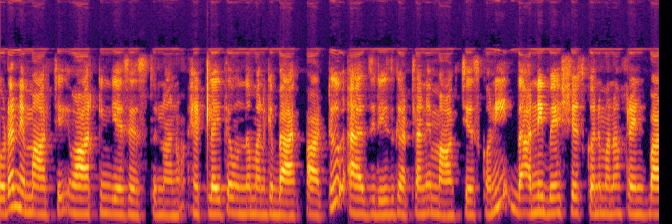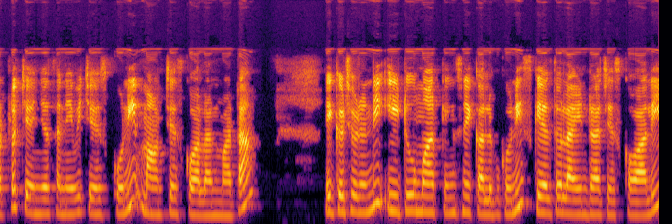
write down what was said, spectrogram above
కూడా నేను మార్క్ మార్కింగ్ చేసేస్తున్నాను. ఎట్లయితే ఉందో మనకి బ్యాక్ పార్ట్ యాజ్ ఇట్ ఈస్గా అట్లానే మార్క్ చేసుకొని దాన్ని బేస్ చేసుకొని మనం ఫ్రంట్ పార్ట్లో చేంజెస్ అనేవి చేసుకొని మార్క్ చేసుకోవాలన్నమాట. ఇక్కడ చూడండి ఈ టూ మార్కింగ్స్ని కలుపుకొని స్కేల్తో లైన్ డ్రా చేసుకోవాలి.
